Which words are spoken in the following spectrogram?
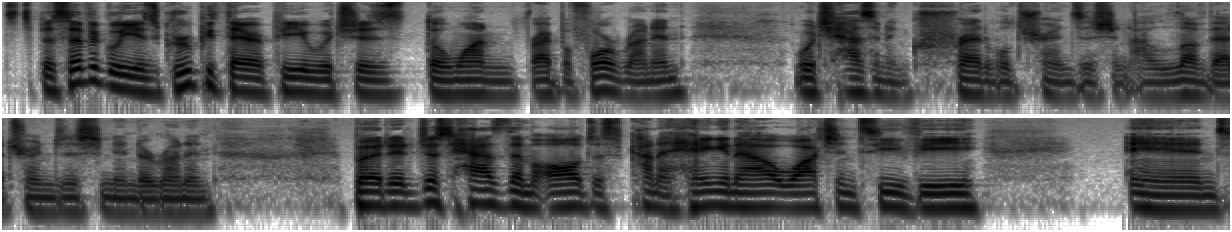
specifically is Groupie Therapy, which is the one right before Running, which has an incredible transition. I love that transition into Running. But it just has them all just kind of hanging out, watching TV, and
